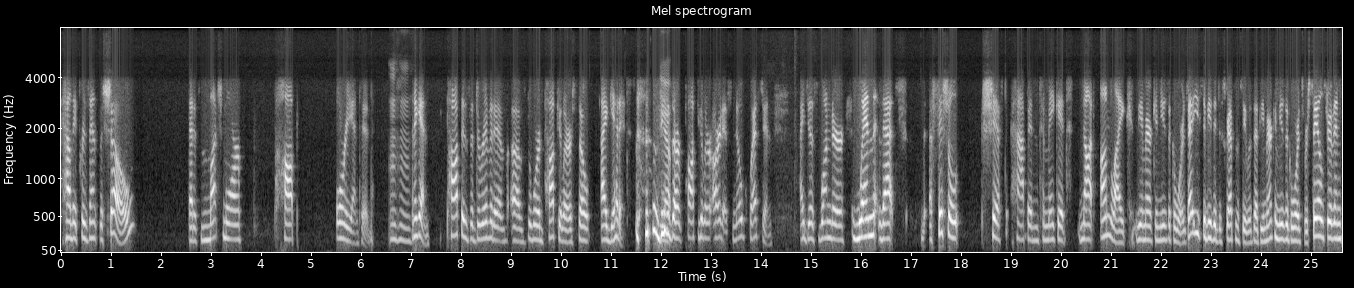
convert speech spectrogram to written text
how they present the show that it's much more pop oriented. Mm-hmm. And again, pop is a derivative of the word popular, so I get it. These Yeah. are popular artists, no question. I just wonder when that official shift happened to make it not unlike the American Music Awards. That used to be the discrepancy was that the American Music Awards were sales driven,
